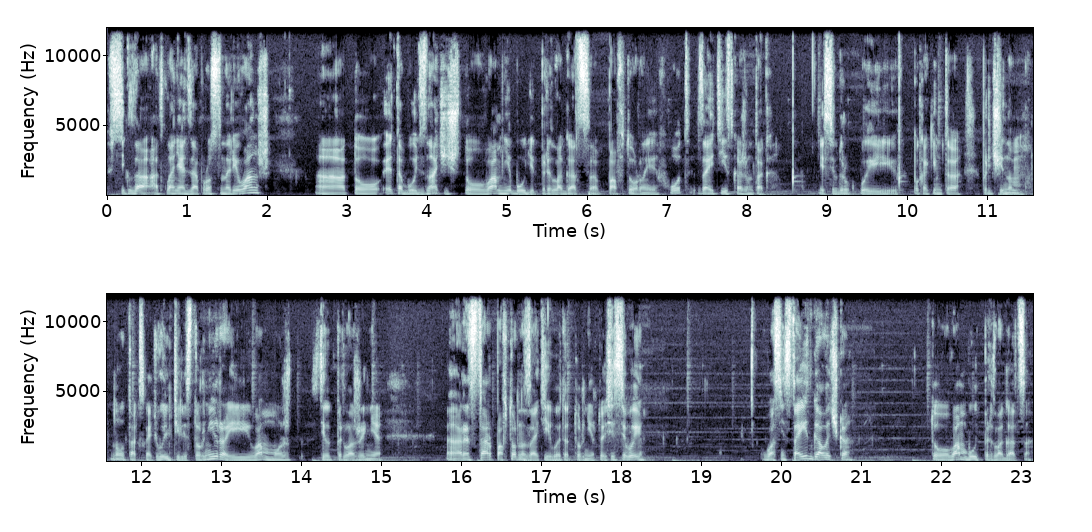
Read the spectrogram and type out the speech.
«Всегда отклонять запросы на реванш», а, то это будет значить, что вам не будет предлагаться повторный вход, зайти, скажем так, если вдруг вы по каким-то причинам, ну, так сказать, вылетели с турнира, и вам может сделать предложение Red Star повторно зайти в этот турнир. То есть, если вы у вас не стоит галочка, то вам будет предлагаться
